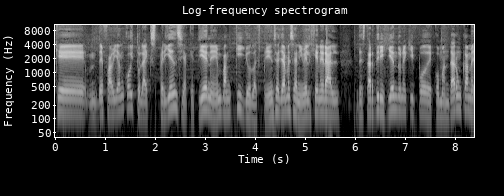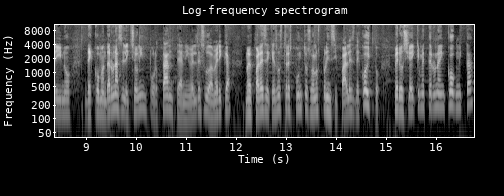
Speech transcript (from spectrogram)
que de Fabián Coito, la experiencia que tiene en banquillos, la experiencia llámese a nivel general, de estar dirigiendo un equipo, de comandar un camerino, de comandar una selección importante a nivel de Sudamérica, me parece que esos tres puntos son los principales de Coito. Pero si hay que meter una incógnita,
